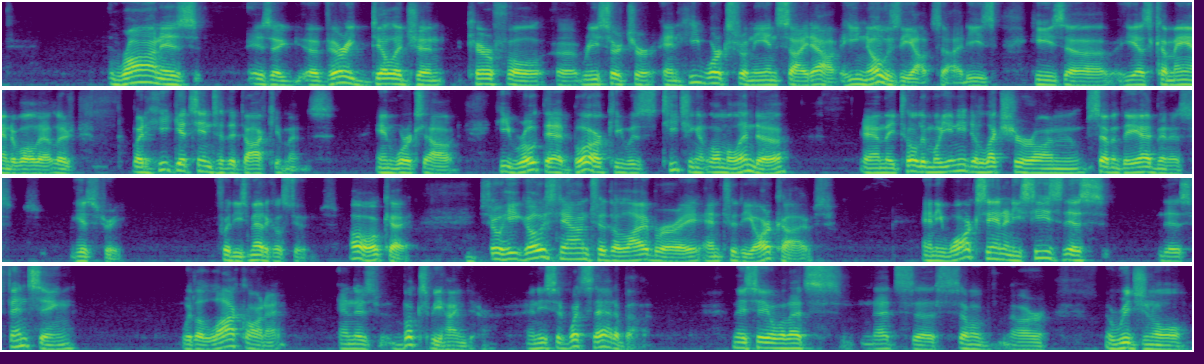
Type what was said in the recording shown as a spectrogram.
Ron is is a, a very diligent, careful uh, researcher, and he works from the inside out. He knows the outside. He's he's uh, he has command of all that literature, but he gets into the documents and works out. He wrote that book. He was teaching at Loma Linda, and they told him, "Well, you need to lecture on Seventh Day Adventist history for these medical students." Oh, okay. So he goes down to the library and to the archives, and he walks in and he sees this this fencing with a lock on it, and there's books behind there. And he said, "What's that about?" And they say, oh, "Well, that's that's uh, some of our original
